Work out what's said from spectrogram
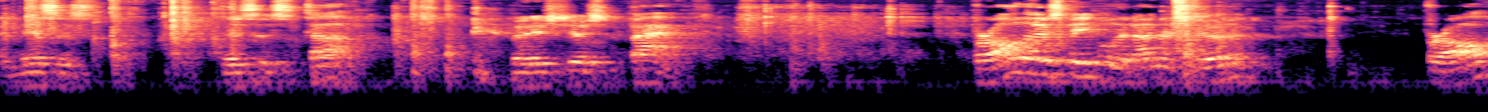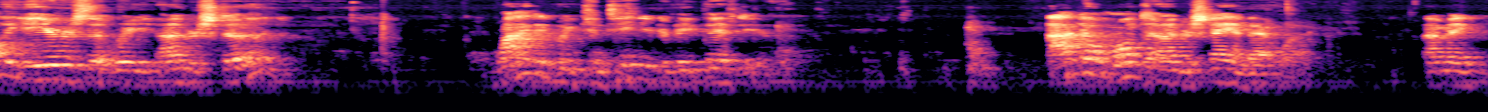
and this is, this is tough, but it's just fact. For all those people that understood, for all the years that we understood, why did we continue to be fiftieth? I don't want to understand that way. I mean,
